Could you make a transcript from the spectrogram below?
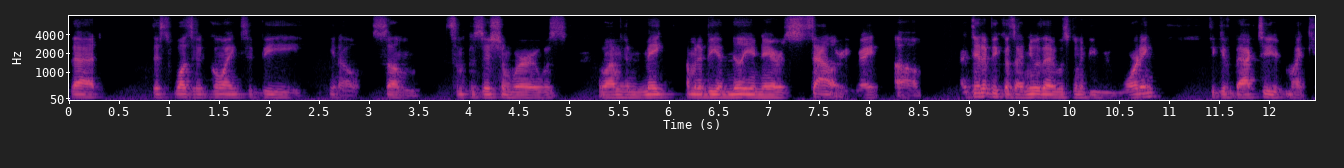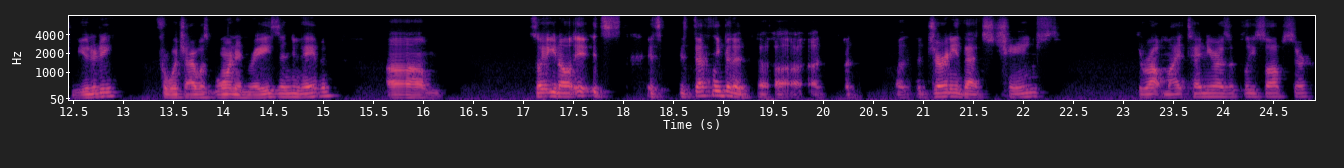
that this wasn't going to be, you know, some some position where it was, well, I'm going to make, I'm going to be a millionaire's salary, right? Um, I did it because I knew that it was going to be rewarding to give back to my community, for which I was born and raised in New Haven. Um, so you know, it, it's it's it's definitely been a a, a a, journey that's changed throughout my tenure as a police officer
